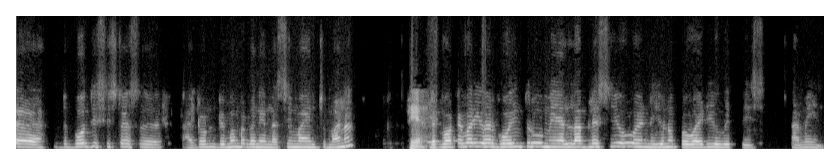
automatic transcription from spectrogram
uh, the both the sisters. Uh, I don't remember the name, Nasima and Jumana. Yes. That whatever you are going through, may Allah bless you and you know provide you with peace. Amen.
